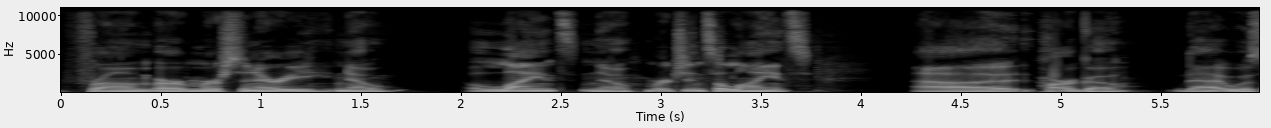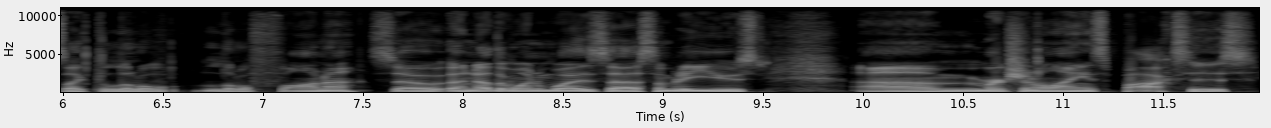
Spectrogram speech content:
from or mercenary no alliance no merchants alliance cargo that was like the little little fauna. So another one was uh, somebody used um, Merchant Alliance boxes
